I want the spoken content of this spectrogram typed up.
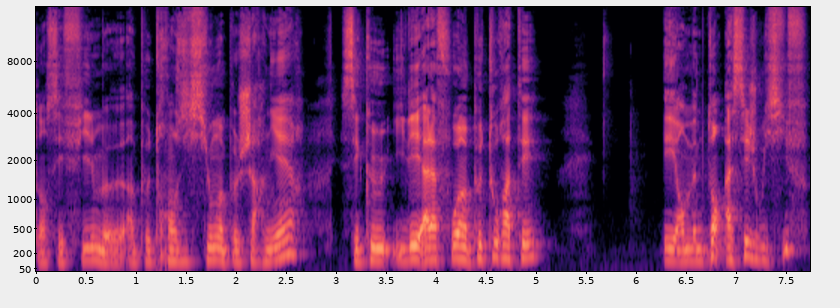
dans ces films euh, un peu transition, un peu charnière, c'est qu'il est à la fois un peu tout raté, et en même temps assez jouissif,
